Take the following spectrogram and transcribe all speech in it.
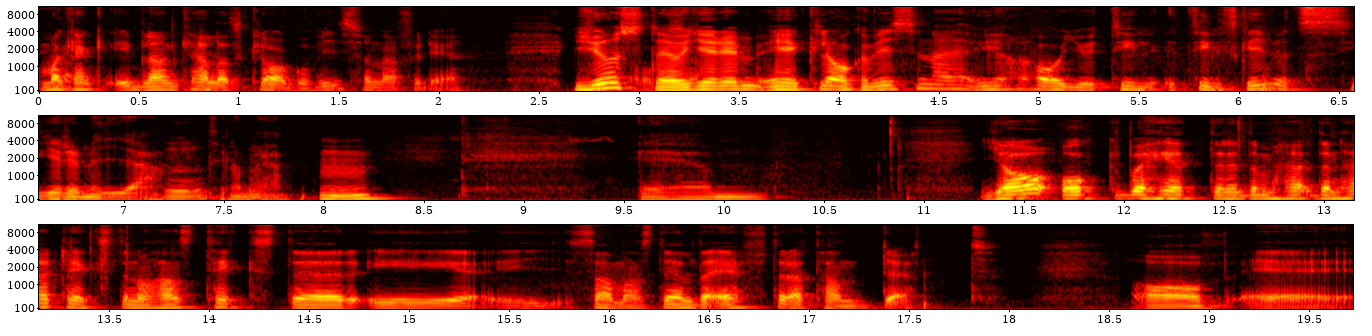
Man kan ibland kallas klagovisorna för det. Just det, och. Jerem, klagovisorna har ju till, tillskrivits Jeremia Mm. till och med. Mm. Ehm, Ja, och vad heter det, de här, den här texten och hans texter är sammanställda efter att han dött av eh,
